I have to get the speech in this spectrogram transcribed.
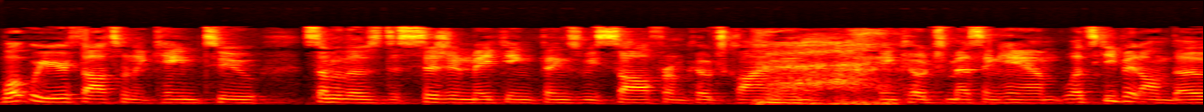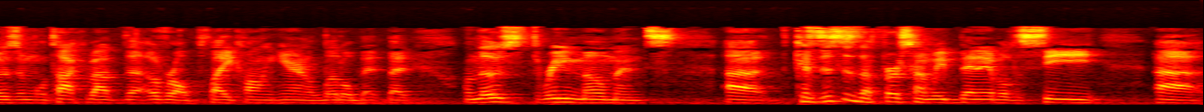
what were your thoughts when it came to some of those decision making things we saw from Coach Klieman and Coach Messingham? Let's keep it on those, and we'll talk about the overall play calling here in a little bit. But on those three moments, because this is the first time we've been able to see uh,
